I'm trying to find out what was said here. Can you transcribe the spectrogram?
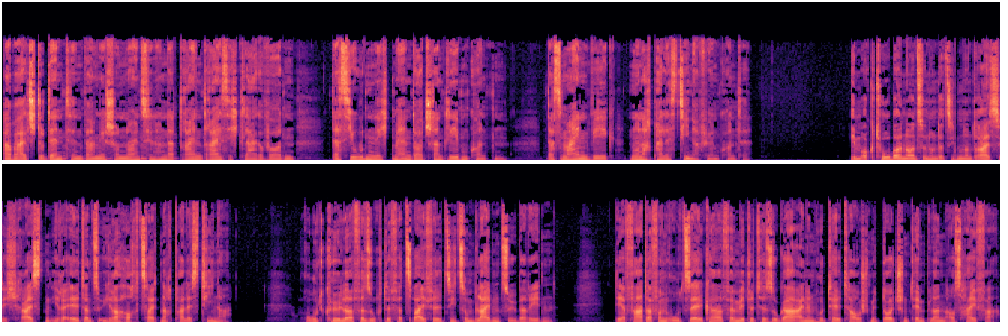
Aber als Studentin war mir schon 1933 klar geworden, dass Juden nicht mehr in Deutschland leben konnten, dass mein Weg nur nach Palästina führen konnte. Im Oktober 1937 reisten ihre Eltern zu ihrer Hochzeit nach Palästina. Ruth Köhler versuchte verzweifelt, sie zum Bleiben zu überreden. Der Vater von Ruth Selka vermittelte sogar einen Hoteltausch mit deutschen Templern aus Haifa.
